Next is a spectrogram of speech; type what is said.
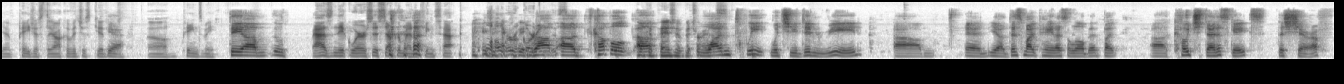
Yeah, Peja Stojakovic's kid. Yeah. Uh, pains me. The um, As Nick wears his Sacramento Kings hat while we're Exactly. recording Rob, this. a couple, How uh, could Peja betray us? one tweet which you didn't read, um, and yeah, this might pain us a little bit, but uh, Coach Dennis Gates, the sheriff,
